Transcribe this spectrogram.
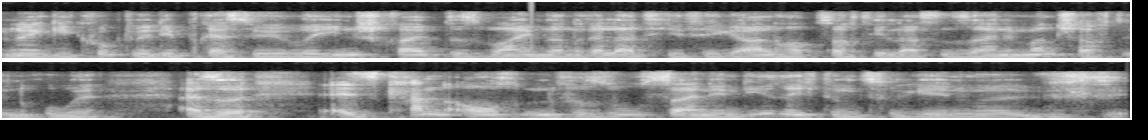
und dann geguckt, wie die Presse über ihn schreibt. Das war ihm dann relativ egal. Hauptsache, die lassen seine Mannschaft in Ruhe. Also es kann auch ein Versuch sein, in die Richtung zu gehen. Weil ich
